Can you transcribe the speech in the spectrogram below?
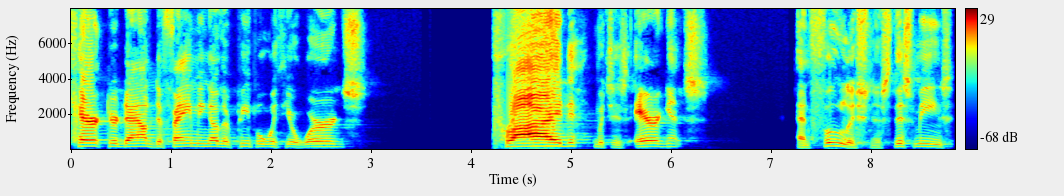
character down, defaming other people with your words, pride, which is arrogance, and foolishness. This means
